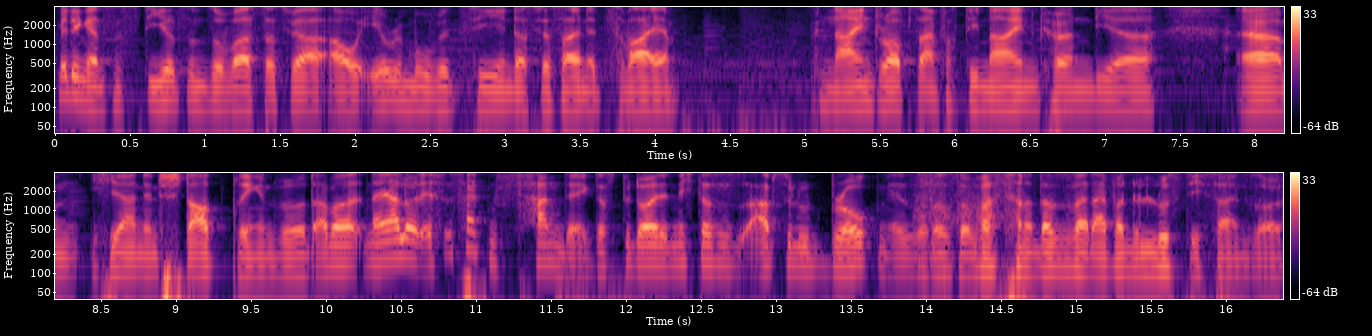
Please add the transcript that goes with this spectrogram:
mit den ganzen Steals und sowas, dass wir AOE-Removal ziehen, dass wir seine zwei Nine-Drops einfach denyen können, die er ähm, hier an den Start bringen wird. Aber naja, Leute, es ist halt ein Fun-Deck. Das bedeutet nicht, dass es absolut broken ist oder sowas, sondern dass es halt einfach nur lustig sein soll.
